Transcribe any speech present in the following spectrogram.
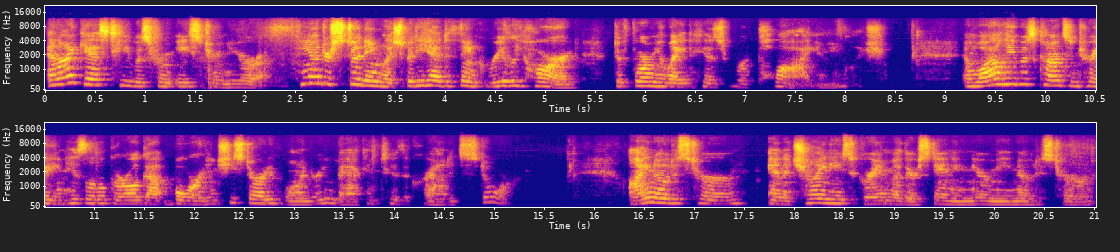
And I guessed he was from Eastern Europe. He understood English, but he had to think really hard to formulate his reply in English. And while he was concentrating, his little girl got bored and she started wandering back into the crowded store. I noticed her, and a Chinese grandmother standing near me noticed her,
